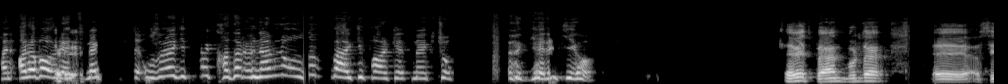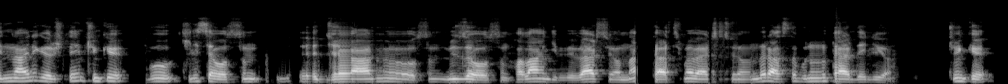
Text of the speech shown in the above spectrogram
hani araba üretmek, işte uzaya gitmek kadar önemli olduğu belki fark etmek çok gerekiyor. Evet ben burada e, senin aynı görüşteyim çünkü bu kilise olsun, e, cami olsun, müze olsun falan gibi versiyonlar, tartışma versiyonları aslında bunu perdeliyor. Çünkü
